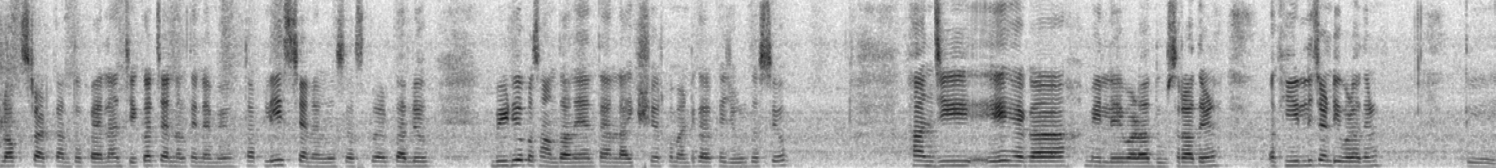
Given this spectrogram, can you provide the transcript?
ਬਲੌਗ ਸਟਾਰਟ ਕਰਨ ਤੋਂ ਪਹਿਲਾਂ ਜੇਕਰ ਚੈਨਲ ਤੇ ਨਵੇਂ ਹੋ ਤਾਂ ਪਲੀਜ਼ ਚੈਨਲ ਨੂੰ ਸਬਸਕ੍ਰਾਈਬ ਕਰ ਲਿਓ। ਵੀਡੀਓ ਪਸੰਦ ਆਉਂਦੇ ਹਨ ਤਾਂ ਲਾਈਕ, ਸ਼ੇਅਰ, ਕਮੈਂਟ ਕਰਕੇ ਜ਼ਰੂਰ ਦੱਸਿਓ। ਹਾਂਜੀ, ਇਹ ਹੈਗਾ ਮੇਲੇ ਵਾਲਾ ਦੂਸਰਾ ਦਿਨ, ਅਖੀਰਲੀ ਝੰਡੀ ਵਾਲਾ ਦਿਨ ਤੇ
